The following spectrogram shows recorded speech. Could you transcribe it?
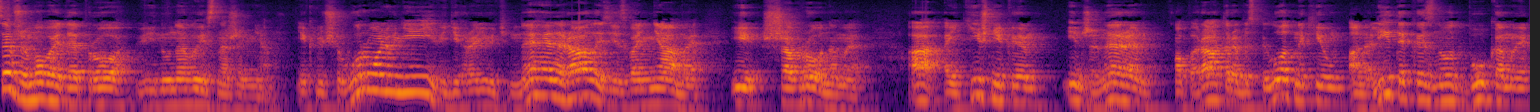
Це вже мова йде про війну на виснаження. І ключову роль у ній відіграють не генерали зі званнями і шавронами, а айтішники, інженери, оператори безпілотників, аналітики з ноутбуками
